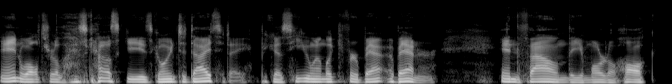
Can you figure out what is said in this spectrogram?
and Walter Langkowski is going to die today because he went looking for ba- a banner and found the Immortal Hulk.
